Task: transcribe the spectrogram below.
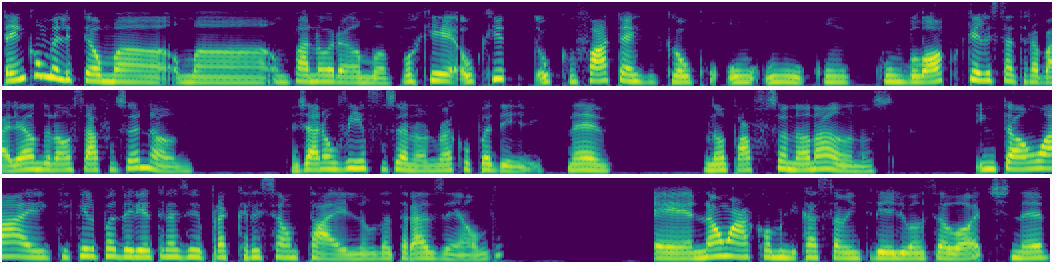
Tem como ele ter uma, uma, um panorama, porque o que o, o fato é que o, o, o, com, com o bloco que ele está trabalhando não está funcionando. Já não vinha funcionando, não é culpa dele, né? Não tá funcionando há anos. Então, ai, o que, que ele poderia trazer para acrescentar? Ele não tá trazendo. É, não há comunicação entre ele e o Ancelotti, né?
